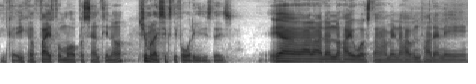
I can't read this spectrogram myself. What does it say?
you can, you can fight for more percent. You know. Should be like 60 40 these days. Yeah, I, I don't know how it works now. I mean, I haven't had any.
